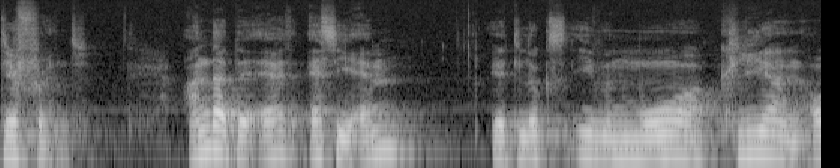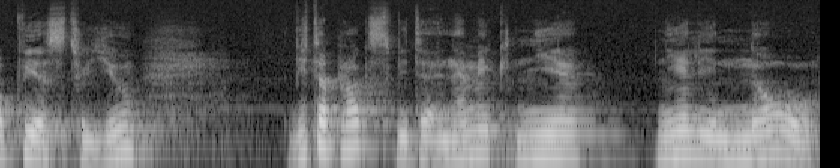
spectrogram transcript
different. Under the SEM, it looks even more clear and obvious to you. Vitablocs, Vita near, nearly no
